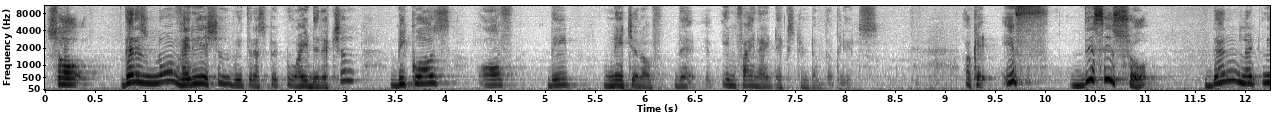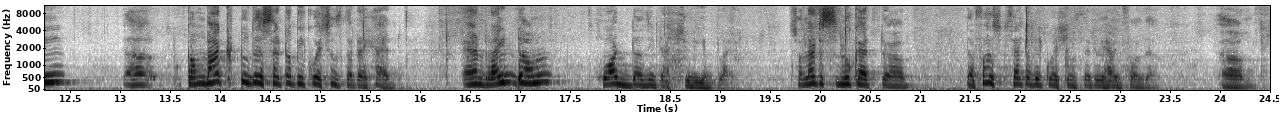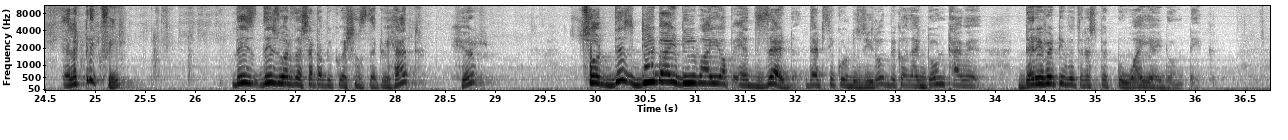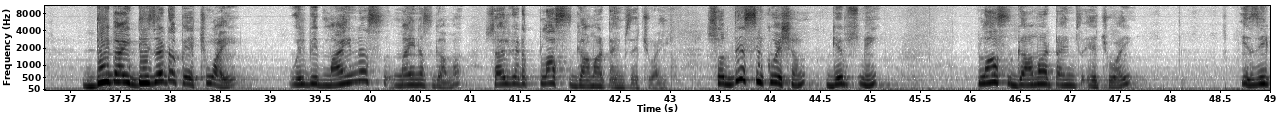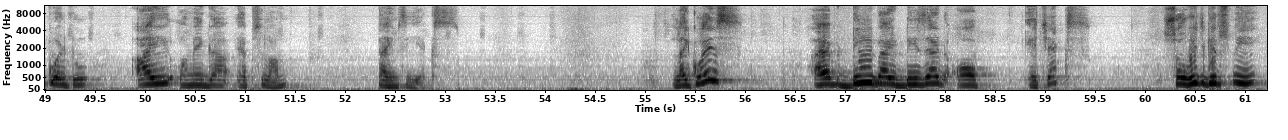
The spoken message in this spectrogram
So, there is no variation with respect to y direction because of the nature of the infinite extent of the plates. Okay. If this is so, then let me uh, come back to the set of equations that I had and write down what does it actually imply. So, let us look at uh, the first set of equations that we had for the uh, electric field. These, these were the set of equations that we had here. So, this d by dy of h z that is equal to 0, because I do not have a derivative with respect to y I do not take. d by dz of h y will be minus minus gamma. So, I will get a plus gamma times h y. So, this equation gives me plus gamma times h y is equal to i omega epsilon times E x. Likewise, I have d by dz of h x. So, which gives me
